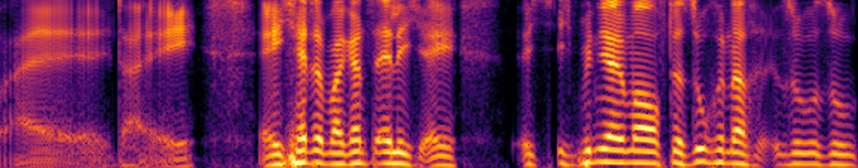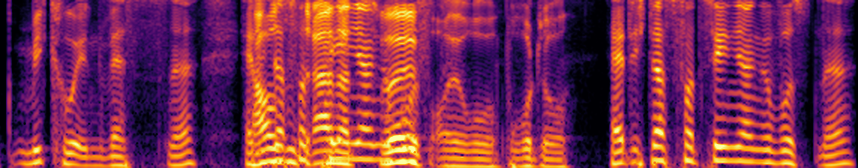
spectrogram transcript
Alter, ey. Ey, ich hätte mal ganz ehrlich, ey. Ich, ich bin ja immer auf der Suche nach so, so Mikroinvests, ne? Hätte 1312 Euro brutto. Hätte ich das vor zehn Jahren gewusst, ne?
